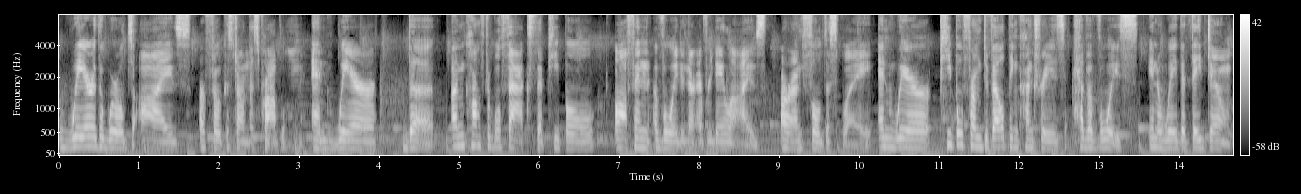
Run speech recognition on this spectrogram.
where the world's eyes are focused on this problem and where the uncomfortable facts that people often avoid in their everyday lives are on full display and where people from developing countries have a voice in a way that they don't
